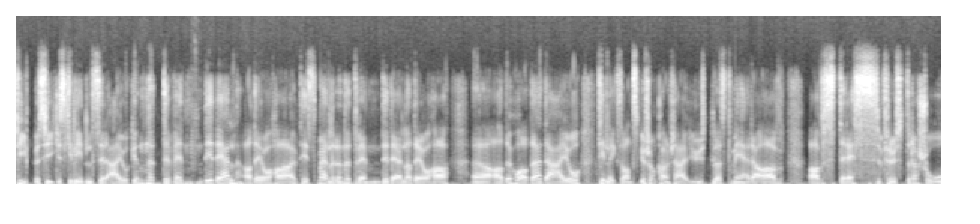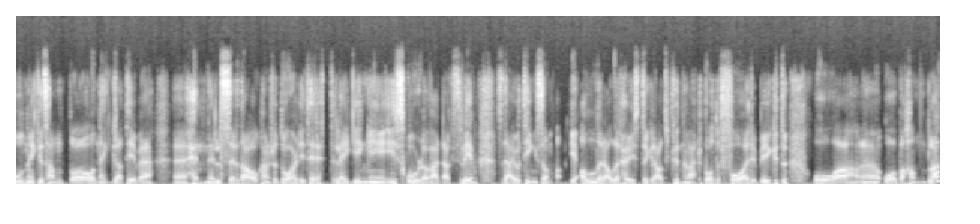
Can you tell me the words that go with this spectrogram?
type psykiske lidelser er jo ikke en nødvendig del av det å ha autisme, eller en nødvendig del av det å ha ADHD. Det er jo tilleggsvansker som kanskje er utløst mer av, av stress, frustrasjon ikke sant? Og, og negative eh, hendelser, da, og kanskje dårlig tilrettelegging i, i, skole og hverdagsliv. Så det er jo ting som i aller aller høyeste grad kunne vært både forebygd og, eh, og behandla,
